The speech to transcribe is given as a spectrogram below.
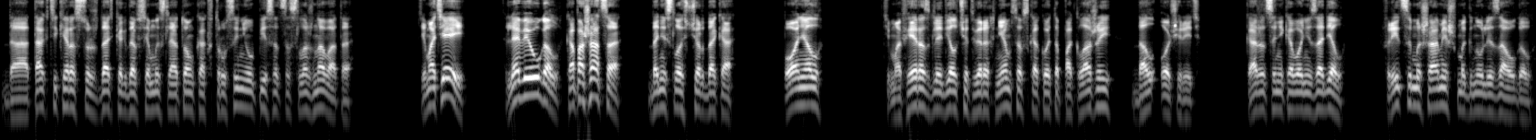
Да, о тактике рассуждать, когда все мысли о том, как в трусы не уписаться, сложновато. «Тимотей! Левый угол! Копошаться!» — донеслось с чердака. «Понял». Тимофей разглядел четверых немцев с какой-то поклажей, дал очередь. Кажется, никого не задел. Фрицы мышами шмыгнули за угол.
